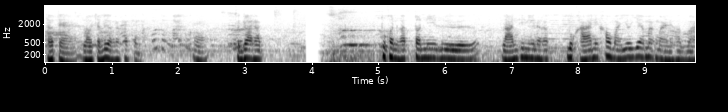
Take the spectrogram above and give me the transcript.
แล้วแต่เราจะเลือกนะครับผมก็สุดยอดครับ ทุกคนครับตอนนี้คือร้านที่นี่นะครับ ลูกค้านี่เข้ามาเยอะแยะมากมายนะครับมา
